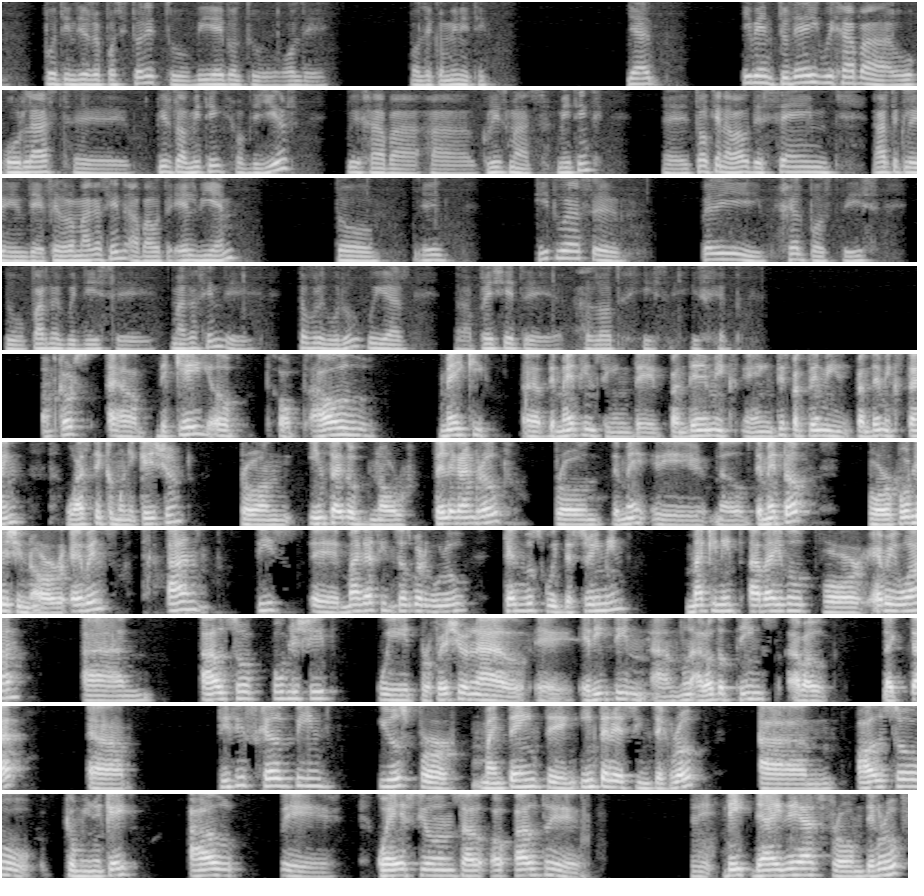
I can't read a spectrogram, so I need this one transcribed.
put in this repository to be able to all the all the community. Yeah, even today we have our last uh, virtual meeting of the year. We have a, a Christmas meeting uh, talking about the same article in the Fedora magazine about LVM. So it, it was uh, very helpful this to partner with this uh, magazine, the Software Guru. We are appreciate uh, a lot his his help. Of course, uh, the key of of all making uh, the meetings in the pandemic in this pandemic pandemic's time was the communication from inside of our Telegram group, from the uh, the meetup for publishing our events, and this uh, magazine Software Guru helped us with the streaming, making it available for everyone, and also publish it with professional uh, editing and a lot of things about like that. Uh, this is helping used for maintain the interest in the group and also communicate all the questions, all, all the, the, the ideas from the group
